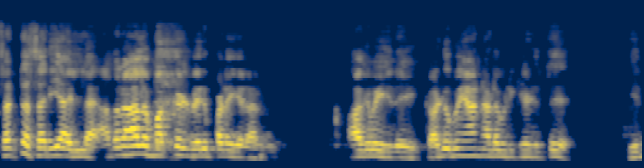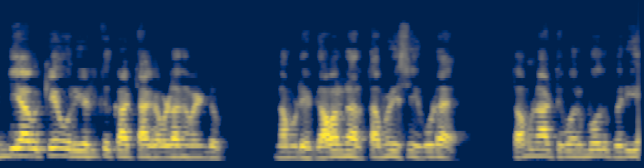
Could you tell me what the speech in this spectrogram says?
சட்டம் சரியா இல்லை. அதனால மக்கள் வெறுப்படைகிறார்கள். ஆகவே இதை கடுமையான நடவடிக்கை எடுத்து இந்தியாவுக்கே ஒரு எடுத்துக்காட்டாக விளங்க வேண்டும். நம்முடைய கவர்னர் தமிழிசை கூட தமிழ்நாட்டுக்கு வரும்போது பெரிய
